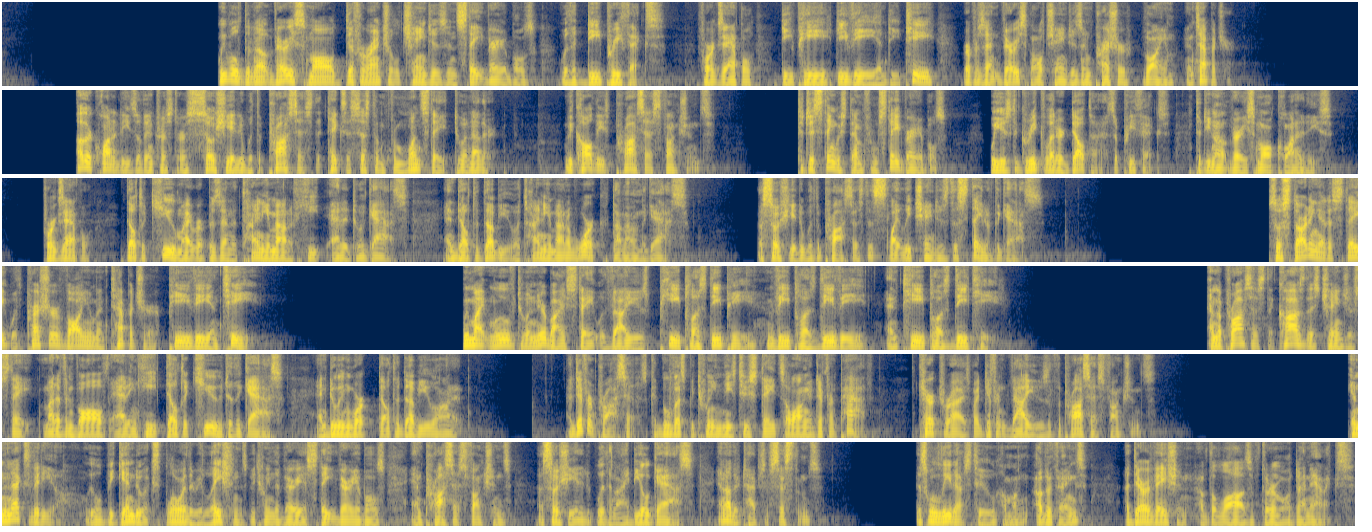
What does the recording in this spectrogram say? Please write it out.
We will denote very small differential changes in state variables with a d prefix. For example, dp, dv, and dt represent very small changes in pressure, volume, and temperature. Other quantities of interest are associated with the process that takes a system from one state to another. We call these process functions. To distinguish them from state variables, we use the Greek letter delta as a prefix to denote very small quantities. For example, delta Q might represent a tiny amount of heat added to a gas, and delta W a tiny amount of work done on the gas, associated with the process that slightly changes the state of the gas. So starting at a state with pressure, volume, and temperature, P, V, and T, we might move to a nearby state with values P plus dP, V plus dV, and T plus dt. And the process that caused this change of state might have involved adding heat delta Q to the gas and doing work delta W on it. A different process could move us between these two states along a different path, characterized by different values of the process functions. In the next video, we will begin to explore the relations between the various state variables and process functions associated with an ideal gas and other types of systems. This will lead us to, among other things, a derivation of the laws of thermodynamics.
